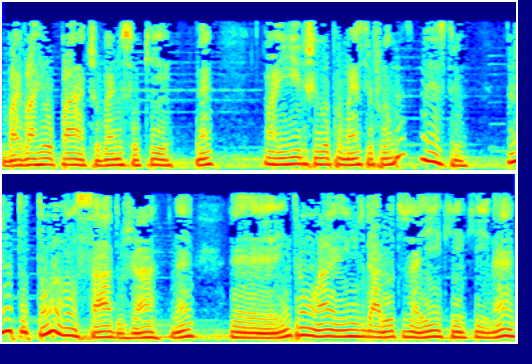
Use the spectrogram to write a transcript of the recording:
vai varrer o pátio, vai não sei o que, né? Aí ele chegou pro mestre e falou: mas mestre, eu já tô tão avançado já, né? É, entram lá uns garotos aí que, que né?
